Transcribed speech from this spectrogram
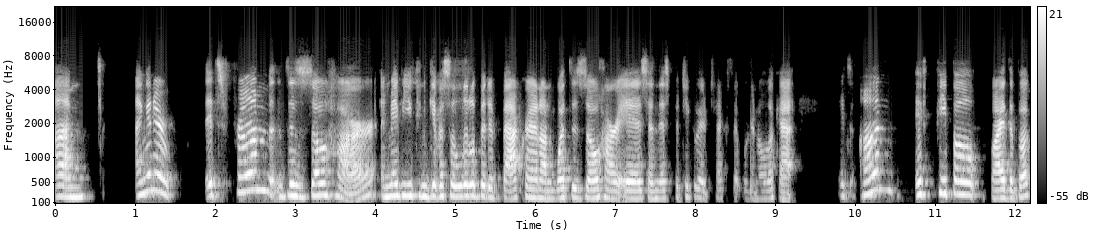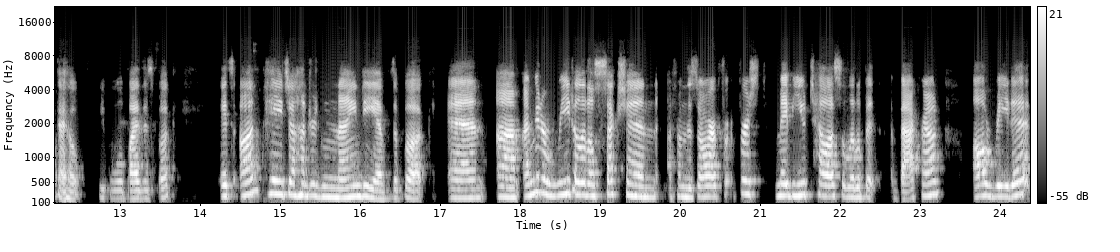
Um, I'm going to. It's from the Zohar, and maybe you can give us a little bit of background on what the Zohar is and this particular text that we're going to look at. It's on. If people buy the book, I hope people will buy this book. It's on page 190 of the book, and um, I'm going to read a little section from the Zohar. First, maybe you tell us a little bit of background. I'll read it,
